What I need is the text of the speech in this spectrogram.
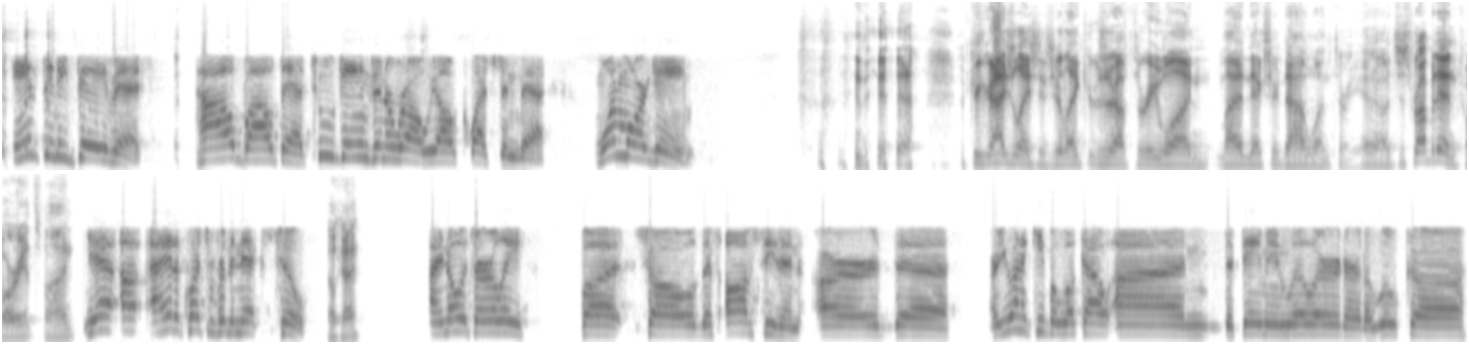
Anthony Davis. How about that? Two games in a row. We all questioned that. One more game. Congratulations, your Lakers are up three one. My Knicks are down one three. You know, just rub it in, Corey. It's fine. Yeah, uh, I had a question for the Knicks too. Okay. I know it's early, but so this off season, are the are you going to keep a lookout on the Damian Lillard or the Luka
